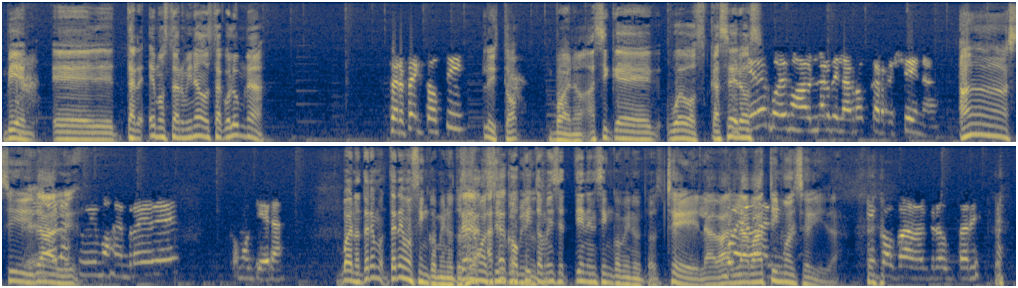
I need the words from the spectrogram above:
bien, eh, ter- hemos terminado esta columna. Perfecto, sí. Listo. Bueno, así que huevos Si caseros. quieren podemos hablar de la rosca rellena. Ah, sí, Eh, dale. subimos en redes, como quieran. Bueno, tenemos, tenemos cinco minutos. Tenemos Acá cinco Copito minutos. me dice, tienen cinco minutos. Sí, la, Bueno, la batimos enseguida. Qué copado el productor. este.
